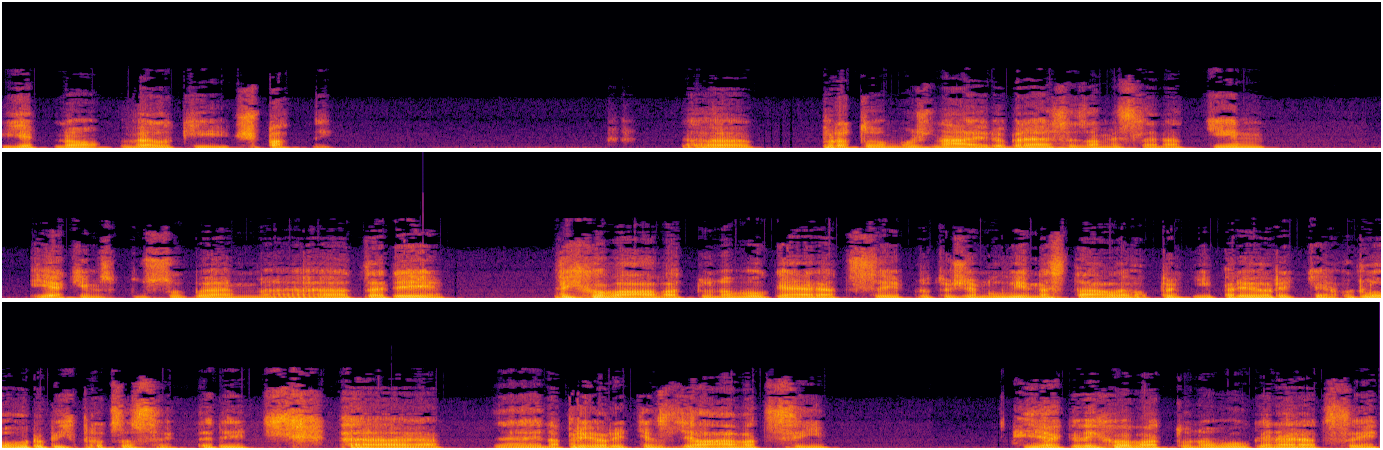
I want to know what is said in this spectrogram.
jedno velký špatný. E, proto možná je dobré se zamyslet nad tím, jakým způsobem e, tedy vychovávat tu novou generaci, protože mluvíme stále o první prioritě, o dlouhodobých procesech, tedy e, na prioritě vzdělávací, jak vychovat tu novou generaci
